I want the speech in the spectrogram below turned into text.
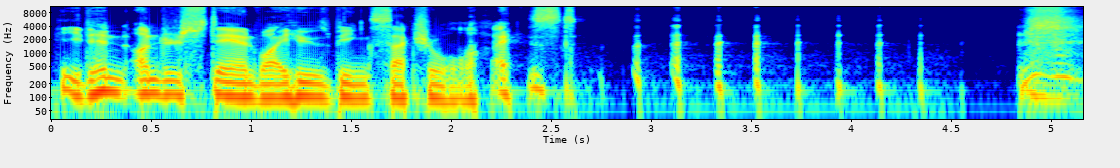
He didn't understand why he was being sexualized.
